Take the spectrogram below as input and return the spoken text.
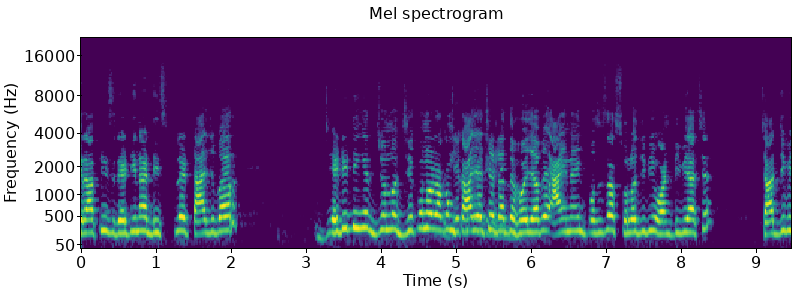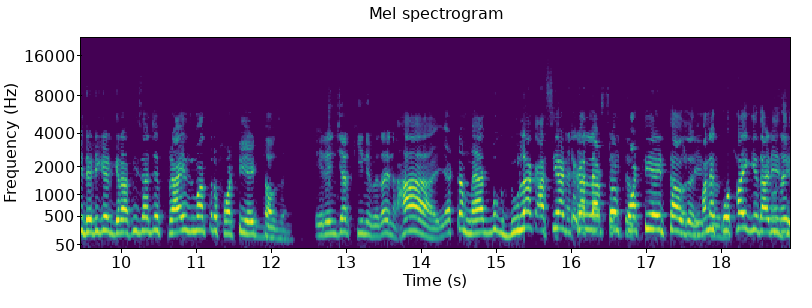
graphics retina display touch bar editing এর জন্য যে কোনো রকম কাজ আছে এটাতে হয়ে যাবে। আই নাইন প্রসেসর ষোলো জিবি ওয়ান টিবি আছে। চার জিবি ডেডিকেট গ্রাফিক্স আছে। প্রাইস মাত্র ফর্টি এইট থাউজেন্ড এই রেঞ্জে আর কি নেবে তাই না? হ্যাঁ একটা ম্যাকবুক দু লাখ আশি হাজার টাকার ল্যাপটপ। ফর্টি এইট থাউজেন্ড মানে কোথায় গিয়ে দাঁড়িয়েছে?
